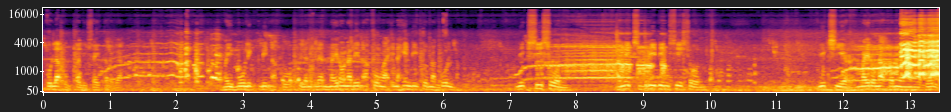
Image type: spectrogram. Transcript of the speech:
pula o talisay talaga may bulik din ako. Ilan ilan mayroon na din ako nga inahin dito na gold. Next season. Ah, next breeding season. Next year mayroon na ako mga gold.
